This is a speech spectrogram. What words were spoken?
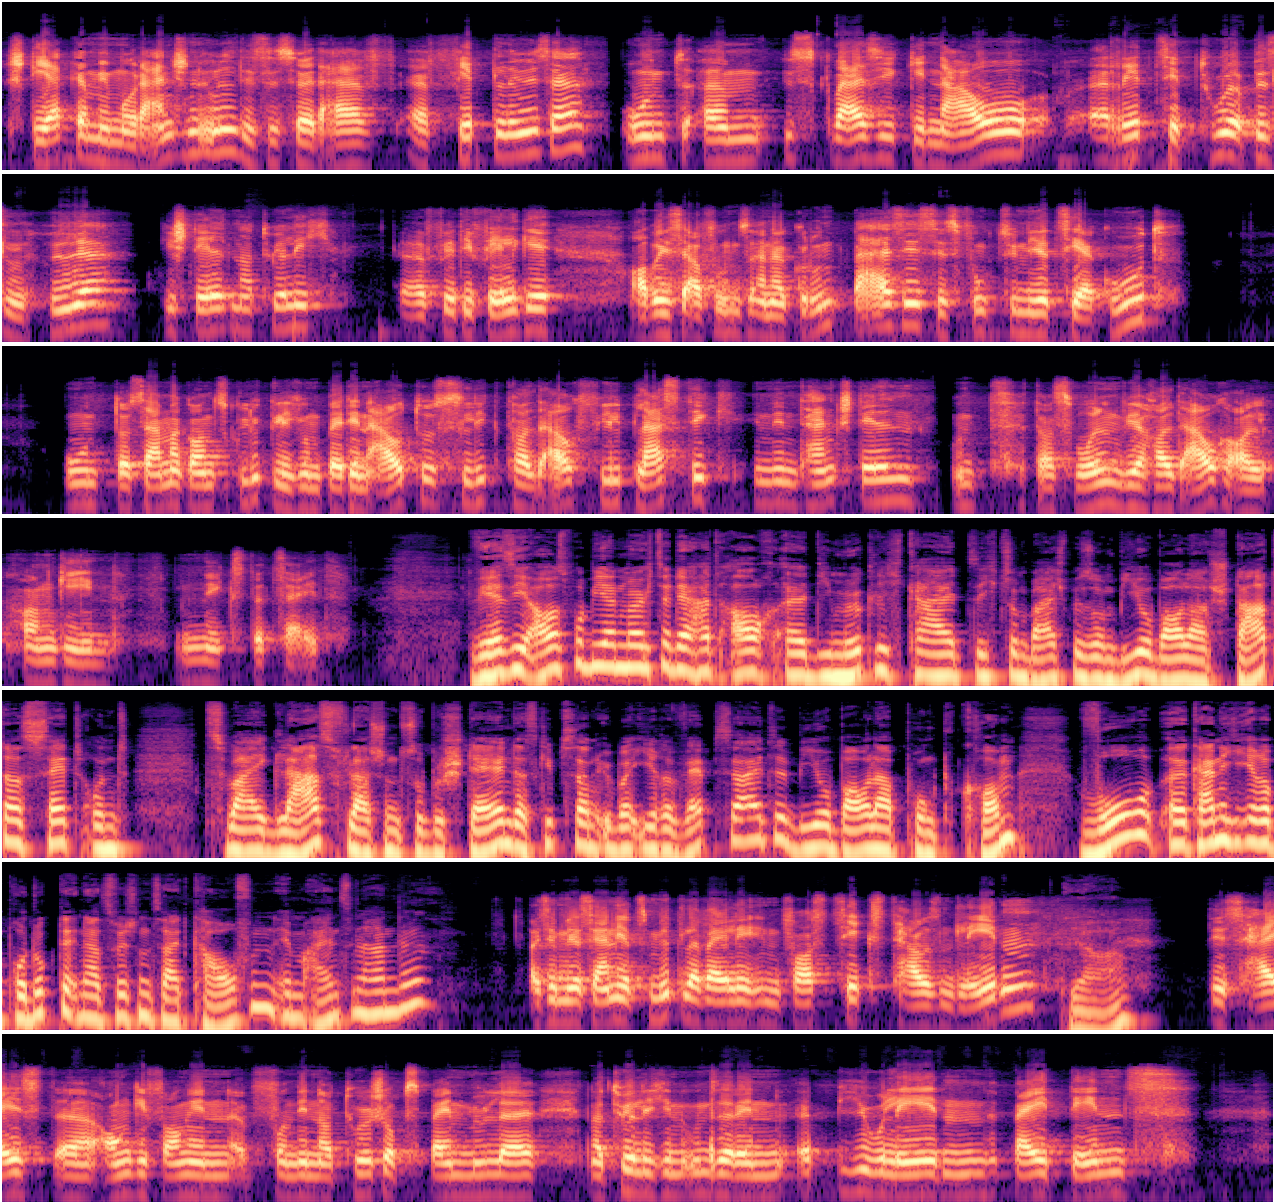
stärker mit dem Orangenöl, das ist halt auch ein Fettlöser und ähm, ist quasi genau Rezeptur ein bisschen höher gestellt natürlich äh, für die Felge, aber ist auf unserer Grundbasis, es funktioniert sehr gut und da sind wir ganz glücklich. Und bei den Autos liegt halt auch viel Plastik in den Tankstellen. Und das wollen wir halt auch angehen in nächster Zeit. Wer sie ausprobieren möchte, der hat auch äh, die Möglichkeit, sich zum Beispiel so ein Biobauler Starter-Set und zwei Glasflaschen zu bestellen. Das gibt's dann über ihre Webseite biobauler.com. Wo äh, kann ich ihre Produkte in der Zwischenzeit kaufen im Einzelhandel? Also wir sind jetzt mittlerweile in fast 6000 Läden. Ja. Das heißt, äh, angefangen von den Naturshops bei Müller, natürlich in unseren äh, Bioläden, bei Dens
